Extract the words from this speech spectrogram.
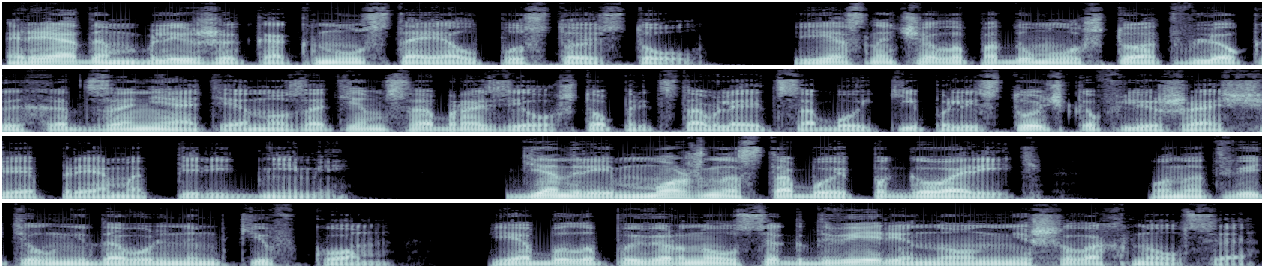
Рядом, ближе к окну, стоял пустой стул. Я сначала подумал, что отвлек их от занятия, но затем сообразил, что представляет собой кипа листочков, лежащая прямо перед ними. «Генри, можно с тобой поговорить?» Он ответил недовольным кивком. Я было повернулся к двери, но он не шелохнулся.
